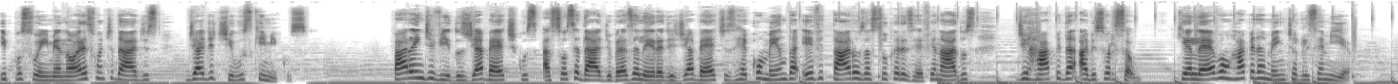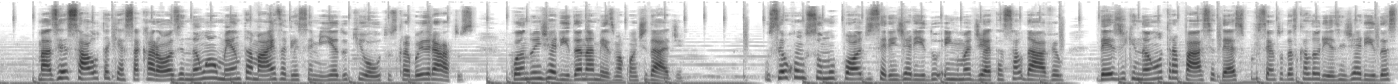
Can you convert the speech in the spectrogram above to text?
e possuem menores quantidades de aditivos químicos. Para indivíduos diabéticos, a Sociedade Brasileira de Diabetes recomenda evitar os açúcares refinados de rápida absorção, que elevam rapidamente a glicemia. Mas ressalta que a sacarose não aumenta mais a glicemia do que outros carboidratos, quando ingerida na mesma quantidade. O seu consumo pode ser ingerido em uma dieta saudável, desde que não ultrapasse 10% das calorias ingeridas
